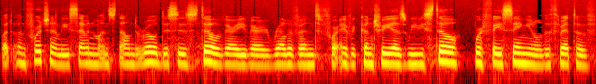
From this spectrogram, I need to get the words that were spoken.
But unfortunately, seven months down the road, this is still very, very relevant for every country as we still were facing, you know, the threat of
